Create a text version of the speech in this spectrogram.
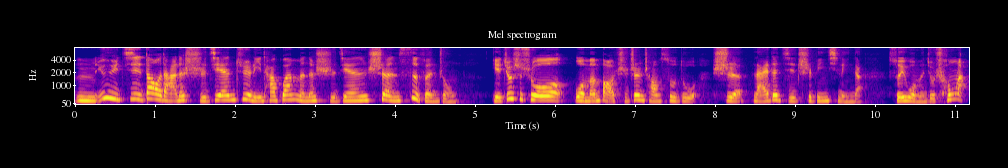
嗯，预计到达的时间距离它关门的时间剩四分钟，也就是说，我们保持正常速度是来得及吃冰淇淋的，所以我们就冲了，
